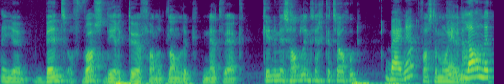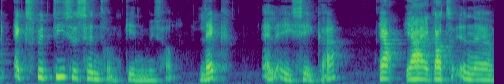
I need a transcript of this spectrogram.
en je bent of was directeur van het landelijk netwerk kindermishandeling, zeg ik het zo goed? bijna. Vast een mooie Ja, naam. Landelijk Expertisecentrum Kindermishandeling. LEC, L-E-C-K. Ja, ja, ik had een eh,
